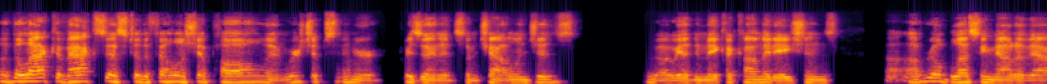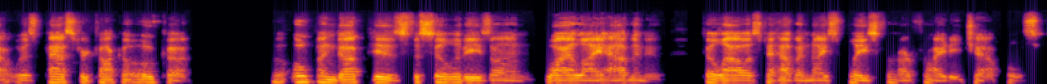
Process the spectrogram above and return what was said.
the lack of access to the fellowship hall and worship center presented some challenges. Uh, we had to make accommodations. Uh, a real blessing out of that was Pastor Takaoka opened up his facilities on Waialae Avenue to allow us to have a nice place for our Friday chapels.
